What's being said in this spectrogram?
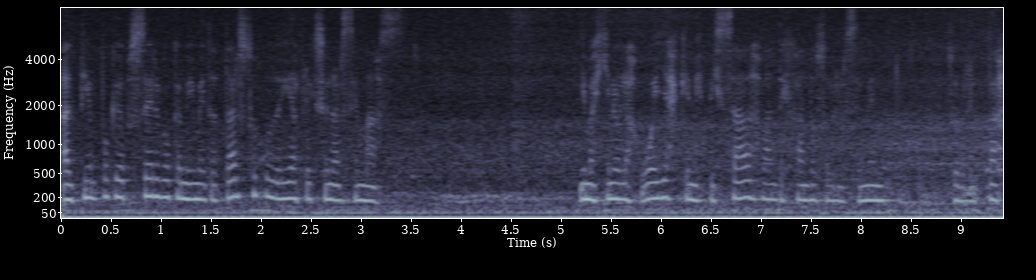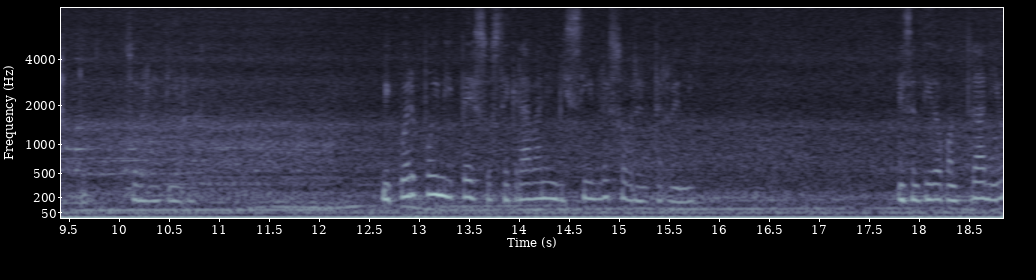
al tiempo que observo que mi metatarso podría flexionarse más. Imagino las huellas que mis pisadas van dejando sobre el cemento, sobre el pasto, sobre la tierra. Mi cuerpo y mi peso se graban invisibles sobre el terreno. En sentido contrario,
